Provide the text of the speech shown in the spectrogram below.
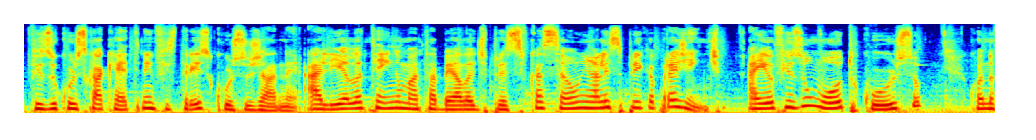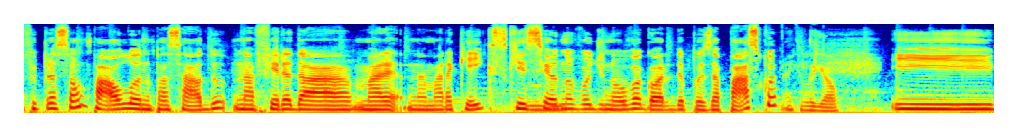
fiz o curso com a Catherine, fiz três cursos já, né? Ali ela tem uma tabela de precificação e ela explica pra gente. Aí eu fiz um outro curso, quando eu fui pra São Paulo, ano passado, na feira da Mara, na Mara Cakes, que esse ano eu vou de novo agora, depois da Páscoa. Ai, que legal. E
